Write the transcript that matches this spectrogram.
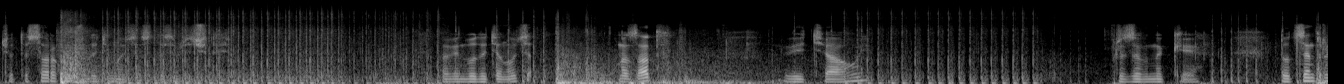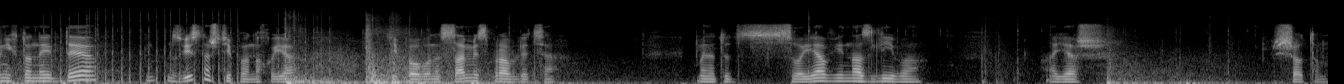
Чо Т-40 може дотягнутися, 174. А він буде тягнутися. Назад. Відтягуй. Призивники. До центру ніхто не йде. Ну, Звісно ж, типа, нахуя. Типа, вони самі справляться. У мене тут своя війна зліва. А я ж. Що там?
